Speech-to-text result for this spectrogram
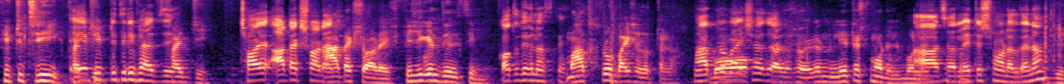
fifty three A five G fifty three five G five G ছয় আট একশো আঠাশ আট একশো আড়াইশ। ফিজিক্যাল সিম কত দেবেন আজকে? মাত্র বাইশ হাজার টাকা। মাত্র 22,000 charger এটা লেটেস্ট মডেল বলে। আচ্ছা লেটেস্ট মডেল তাই না? জি।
